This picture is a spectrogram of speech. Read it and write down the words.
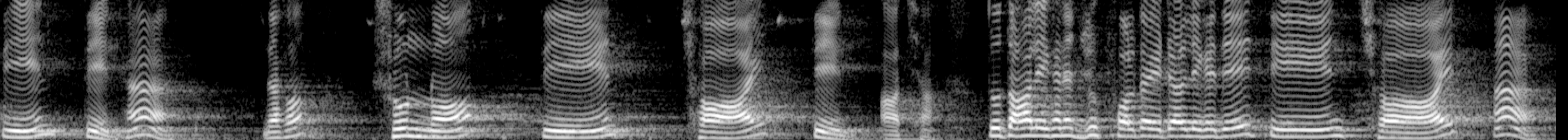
তিন তিন হ্যাঁ? দেখো, শূন্য, তিন, ছয়, তিন। আচ্ছা। তো তাহলে এখানে যোগ ফলটা এটা লিখে দেই, তিন, ছয় হ্যাঁ?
